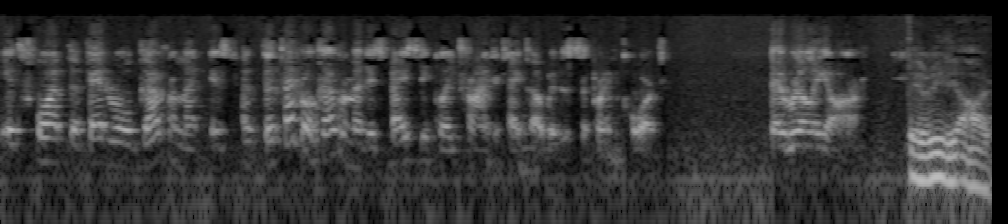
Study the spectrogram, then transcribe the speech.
It's what the federal government is. The federal government is basically trying to take over the Supreme Court. They really are. They really are.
